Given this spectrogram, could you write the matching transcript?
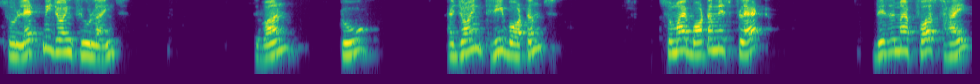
So let me join few lines. One, two, I join three bottoms. So my bottom is flat. This is my first high,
